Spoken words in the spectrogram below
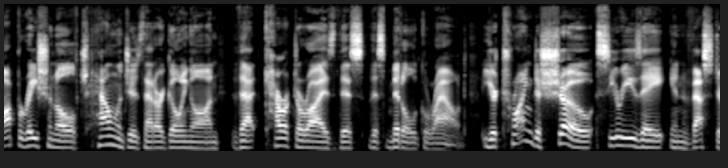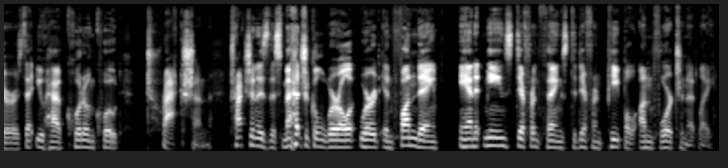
operational challenges that are going on that characterize this, this middle ground. You're trying to show Series A investors that you have quote unquote traction. Traction is this magical word in funding, and it means different things to different people, unfortunately.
